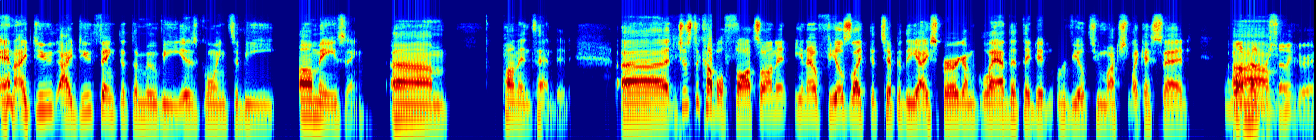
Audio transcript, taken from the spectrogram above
And I do I do think that the movie is going to be amazing. Um pun intended. Uh just a couple thoughts on it, you know, feels like the tip of the iceberg. I'm glad that they didn't reveal too much like I said One hundred percent agree.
